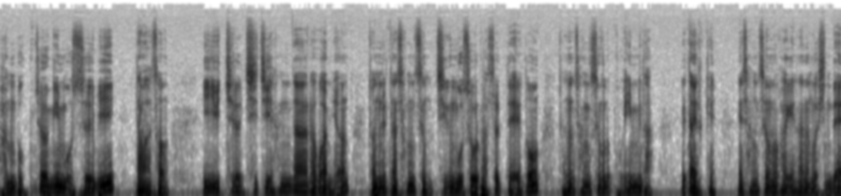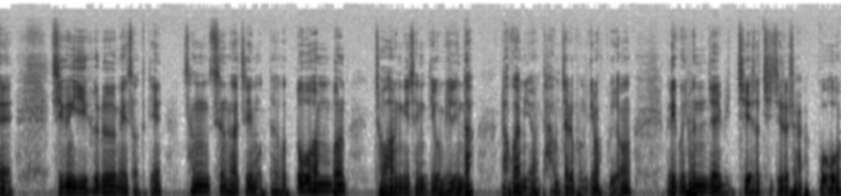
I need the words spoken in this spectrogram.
반복적인 모습이 나와서 이 위치를 지지한다라고 하면 저는 일단 상승, 지금 모습으로 봤을 때에도 저는 상승으로 보입니다. 일단 이렇게 상승으로 확인하는 것인데 지금 이 흐름에서 어떻게 상승하지 못하고 또 한 번 저항이 생기고 밀린다라고 하면 다음 자를 보는 게 맞고요. 그리고 현재 위치에서 지지를 잘 받고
